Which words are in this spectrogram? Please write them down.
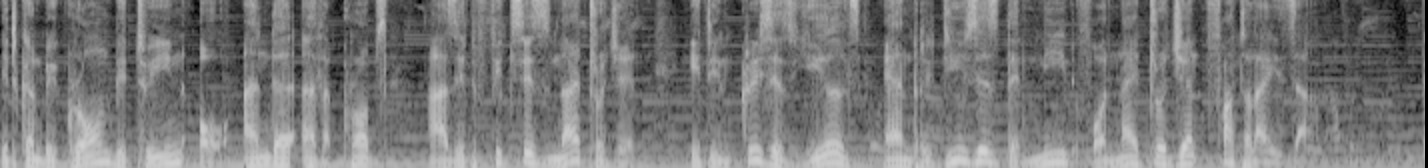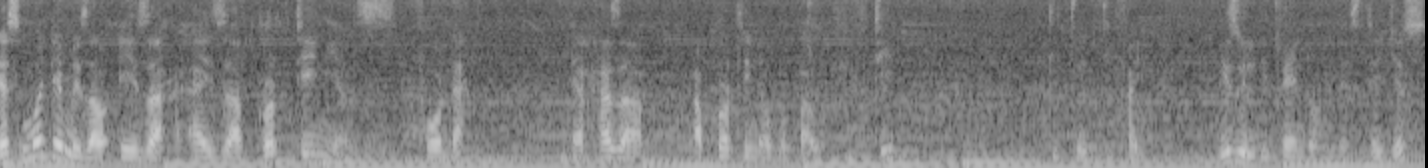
It can be grown between or under other crops as it fixes nitrogen. It increases yields and reduces the need for nitrogen fertilizer. Desmodium is a, is a, is a proteinous fodder that has a, a protein of about 50 to 25. This will depend on the stages.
